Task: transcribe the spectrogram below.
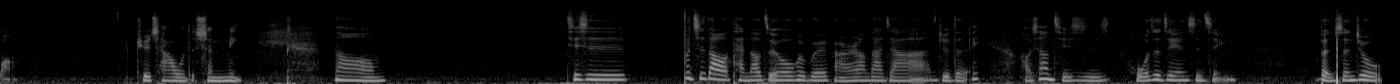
亡，觉察我的生命。那其实。不知道谈到最后会不会反而让大家觉得，哎，好像其实活着这件事情本身就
